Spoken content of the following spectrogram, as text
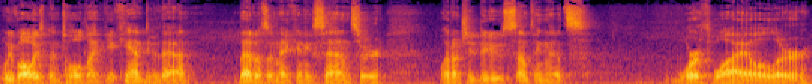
we've always been told like you can't do that. That doesn't make any sense, or why don't you do something that's worthwhile or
